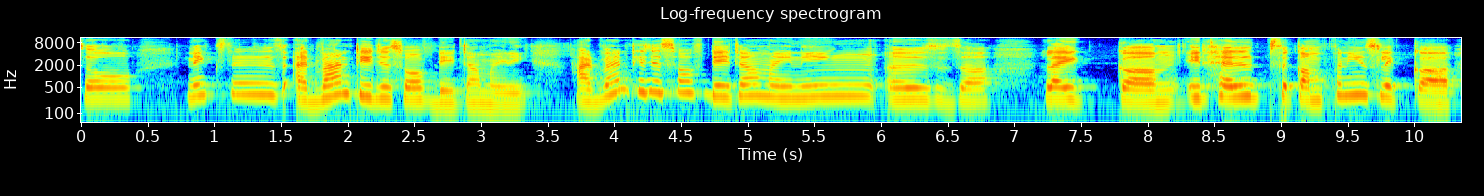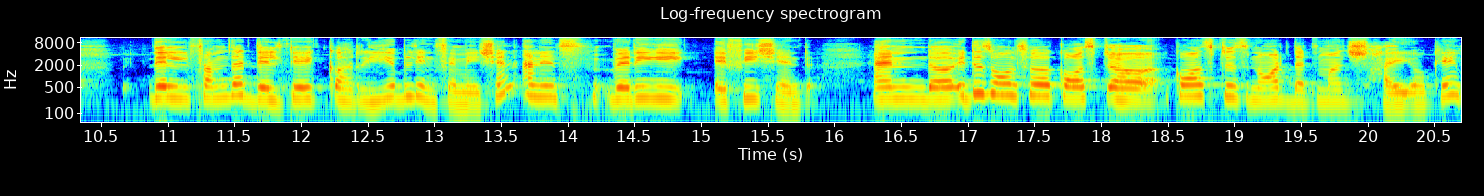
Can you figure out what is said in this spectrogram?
so next is advantages of data mining. Advantages of data mining is uh, like um, it helps companies like uh, they'll from that they'll take uh, reliable information and it's very efficient. And uh, it is also a cost uh, cost is not that much high okay?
